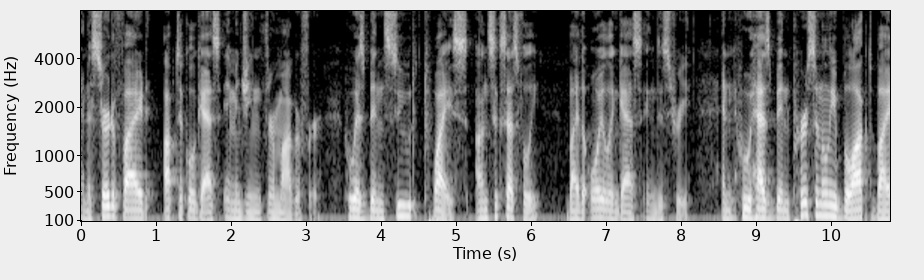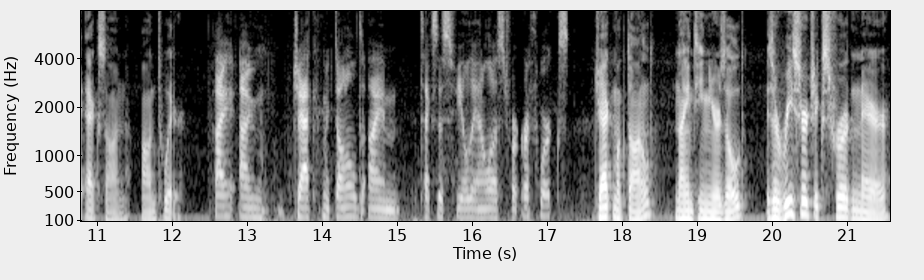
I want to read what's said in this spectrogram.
and a certified optical gas imaging thermographer who has been sued twice unsuccessfully by the oil and gas industry and who has been personally blocked by Exxon on Twitter. Hi, I'm Jack McDonald. I am Texas field analyst for Earthworks. Jack McDonald, 19 years old, is a research extraordinaire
